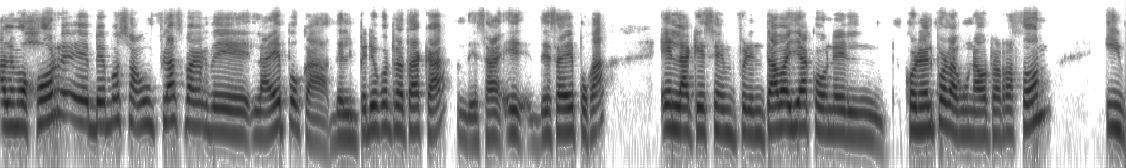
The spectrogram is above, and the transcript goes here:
A lo mejor eh, vemos algún flashback de la época del Imperio contraataca, de esa, de esa época, en la que se enfrentaba ya con él, con él por alguna otra razón y mm,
